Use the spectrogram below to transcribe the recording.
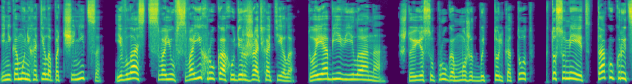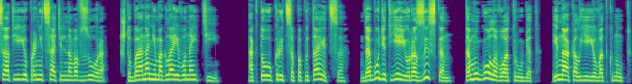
и никому не хотела подчиниться, и власть свою в своих руках удержать хотела, то и объявила она, что ее супругом может быть только тот, кто сумеет так укрыться от ее проницательного взора, чтобы она не могла его найти. А кто укрыться попытается, да будет ею разыскан, тому голову отрубят и на кол ее воткнут.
